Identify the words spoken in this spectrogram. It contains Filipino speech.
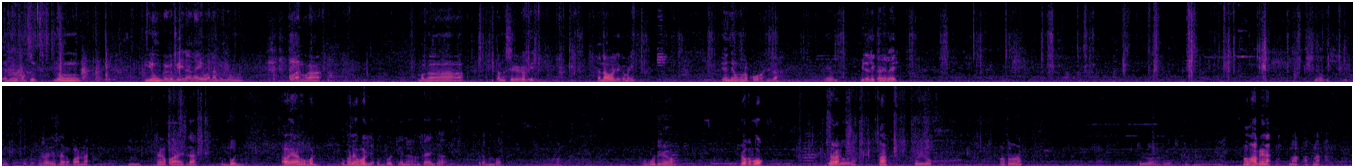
Yan yung buksit. Yung yung kagabi na naiwan namin yung kuhan mga mga tangsi kagabi. Na nahuli kami. Yan yung nakuha nila. Ngayon, binalikan nila eh. Yung, Saan isda nga pangalan? Hmm? Saan nga pangalan isda? Ubod. Oh, yan ang ubod. Ano ubod? Ubod yan na. Ang kanila katambak. Ubod din oh. Dua ka buok? Sara? Tulo na. Ha? Tulo. Ang tulo na? Tulo na. Mamahag na na. Maak na.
